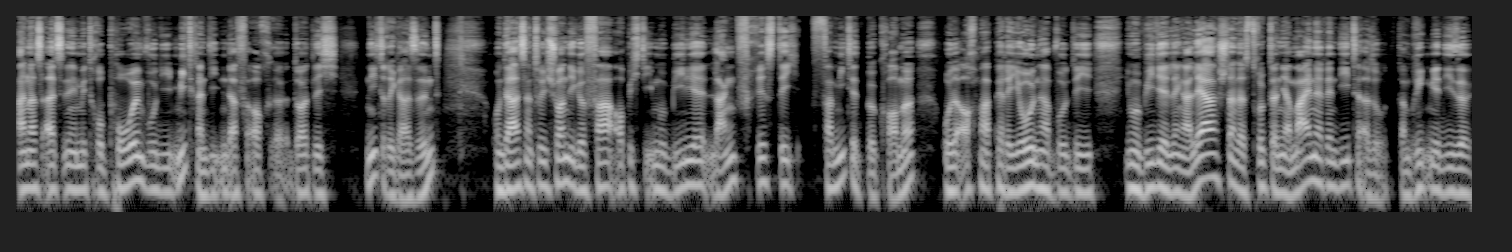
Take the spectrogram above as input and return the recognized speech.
anders als in den Metropolen, wo die Mietrenditen dafür auch äh, deutlich niedriger sind. Und da ist natürlich schon die Gefahr, ob ich die Immobilie langfristig vermietet bekomme oder auch mal Perioden habe, wo die Immobilie länger leer stand. Das drückt dann ja meine Rendite. Also dann bringt mir diese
